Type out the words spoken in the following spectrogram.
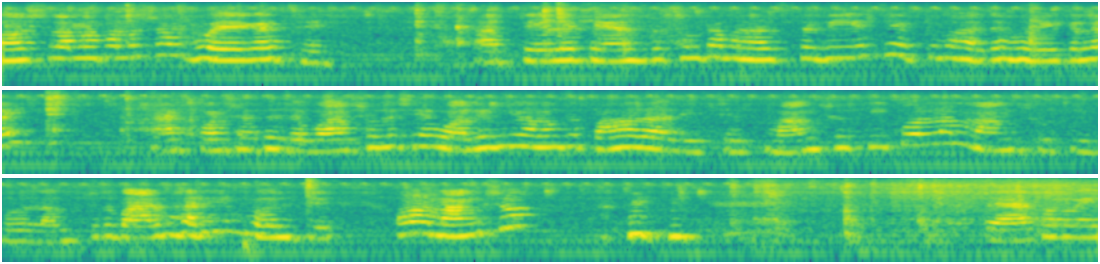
মশলা মাখানো সব হয়ে গেছে। আর তেলে পেঁয়াজ রসুনটা ভাজতে দিয়েছি একটু ভাজা হয়ে গেলেই আর কষাতে দেবো। আসলে সেই অলিভি আমাকে পাহারা দিচ্ছে। মাংস কি করলাম মাংস কি করলাম? শুধু বারবারই বলছে। আমার মাংস? এখন ওই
